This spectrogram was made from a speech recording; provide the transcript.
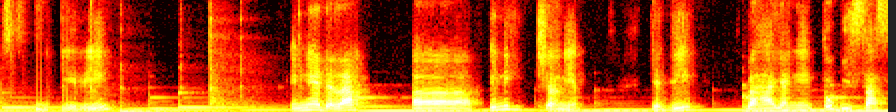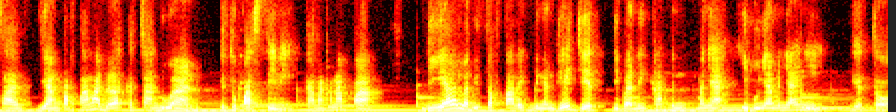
sendiri ini adalah uh, ini need. Jadi bahayanya itu bisa yang pertama adalah kecanduan itu pasti nih. Karena kenapa? Dia lebih tertarik dengan gadget dibandingkan dengan menya, ibunya menyanyi gitu.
